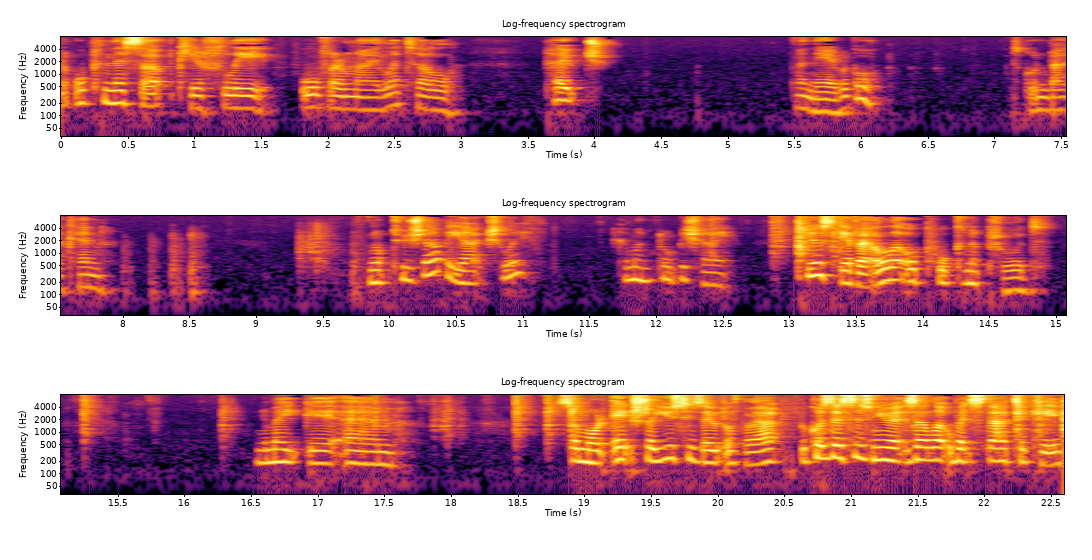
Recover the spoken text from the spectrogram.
going to open this up carefully over my little pouch and there we go it's going back in. Not too shabby actually. Come on, don't be shy. Just give it a little poke and a prod. You might get um, some more extra uses out of that. Because this is new, it's a little bit staticky.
